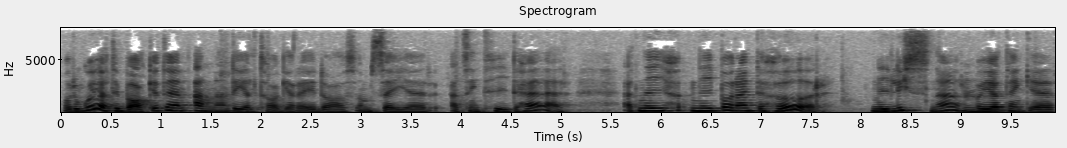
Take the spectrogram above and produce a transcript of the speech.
Och då går jag tillbaka till en annan deltagare idag som säger att sin tid här, att ni, ni bara inte hör, ni lyssnar. Mm. Och jag tänker,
